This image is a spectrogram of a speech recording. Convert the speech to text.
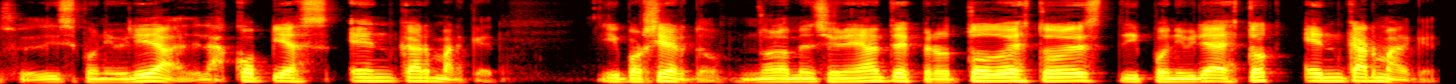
su disponibilidad las copias en Car Market. Y por cierto, no lo mencioné antes, pero todo esto es disponibilidad de stock en Car Market.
